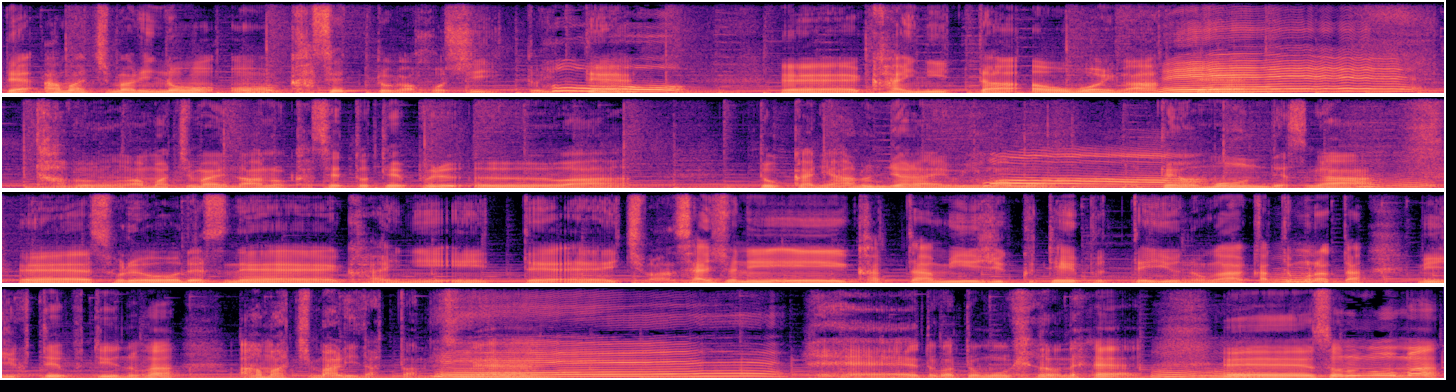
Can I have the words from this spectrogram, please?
で天地真理のおカセットが欲しいと言って、ほえー買いに行った覚えがあっうてへ多分天地真理のあのカセットテープはどっかにあるんじゃない？ー今も。ほって思うんですが、うんうん。えーそれをですね買いに行って、えー一番最初にえー買ったミュージックテープっていうのが買ってもらったミュージックテープっていうのが天地真理だったんですね。へへえとかって思うけどね、うんうん。えーその後、まあ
